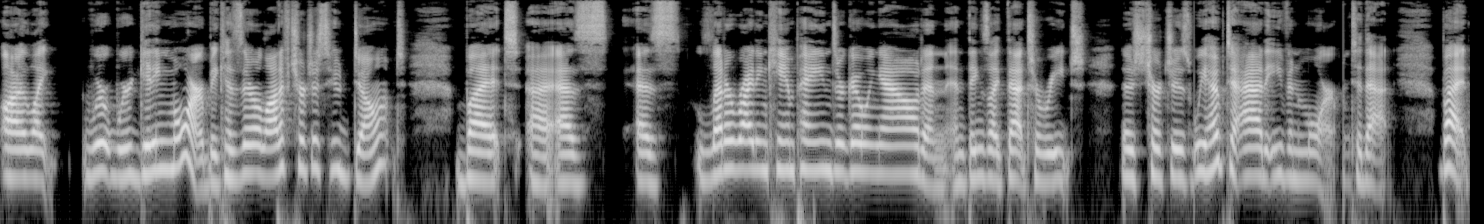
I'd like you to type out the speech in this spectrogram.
are like we're we're getting more because there are a lot of churches who don't. But uh, as as letter writing campaigns are going out and and things like that to reach those churches, we hope to add even more to that. But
